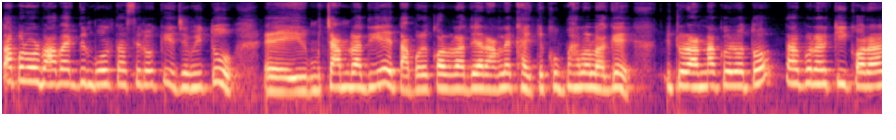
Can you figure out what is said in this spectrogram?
তারপর ওর বাবা একদিন বলতেছিল কি, যে, মিতু, এই চামড়া দিয়ে তারপরে করলা দিয়ে রান্না খাইতে খুব ভালো লাগে। একটু রান্না করো তো। তারপর আর কি করার?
